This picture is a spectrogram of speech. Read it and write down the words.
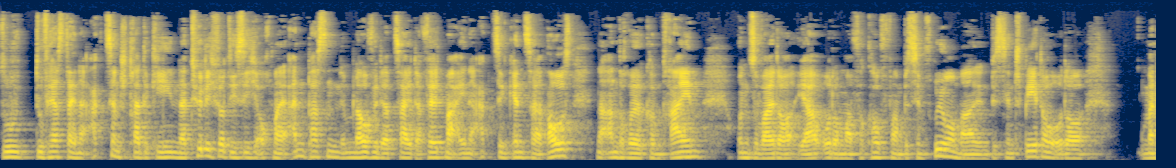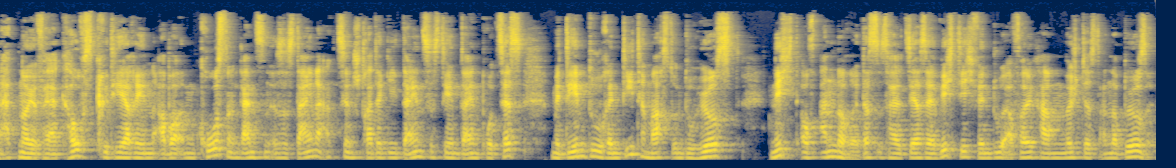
Du, du fährst deine Aktienstrategie. Natürlich wird die sich auch mal anpassen im Laufe der Zeit. Da fällt mal eine Aktienkennzahl raus, eine andere kommt rein und so weiter. Ja, oder man verkauft mal ein bisschen früher, mal ein bisschen später oder man hat neue Verkaufskriterien, aber im Großen und Ganzen ist es deine Aktienstrategie, dein System, dein Prozess, mit dem du Rendite machst und du hörst nicht auf andere. Das ist halt sehr, sehr wichtig, wenn du Erfolg haben möchtest an der Börse.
